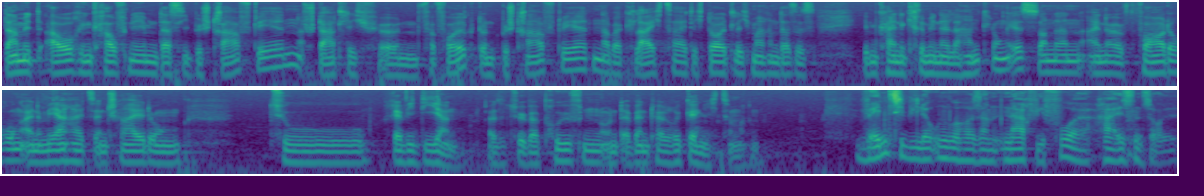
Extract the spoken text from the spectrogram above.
damit auch in Kauf nehmen, dass sie bestraft werden, staatlich ähm, verfolgt und bestraft werden, aber gleichzeitig deutlich machen, dass es eben keine kriminelle Handlung ist, sondern eine Forderung, eine Mehrheitsentscheidung zu revidieren, also zu überprüfen und eventuell rückgängig zu machen wenn ziviler Ungehorsam nach wie vor heißen soll,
